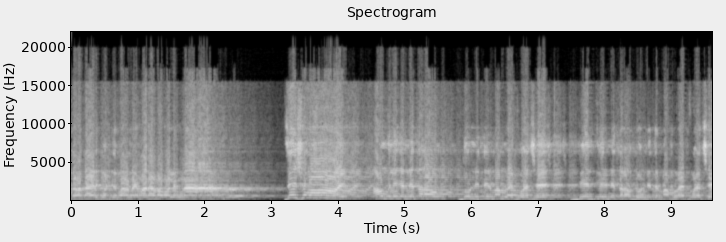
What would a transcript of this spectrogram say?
তারা দায়ের করতে পারে না মারামা বলেন না। যে সময় আওয়ামী লীগের নেতারাও দুর্নীতির মামলায় পড়েছে, বিএনপির নেতারাও দুর্নীতির মামলায় পড়েছে,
